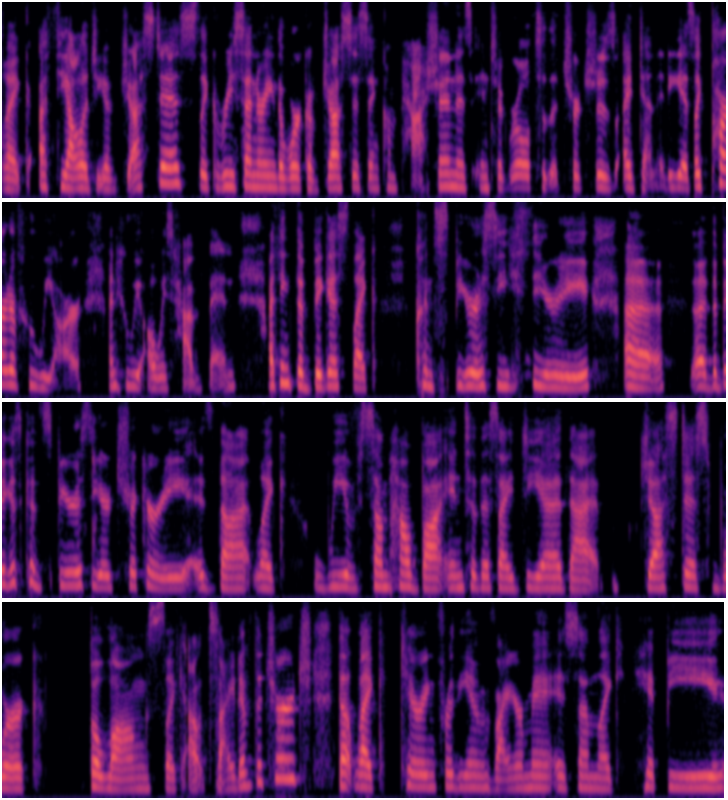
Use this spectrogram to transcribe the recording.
like a theology of justice. Like recentering the work of justice and compassion is integral to the church's identity as like part of who we are and who we always have been. I think the biggest like conspiracy theory uh, uh the biggest conspiracy or trickery is that like we've somehow bought into this idea that justice work belongs like outside of the church that like caring for the environment is some like hippie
